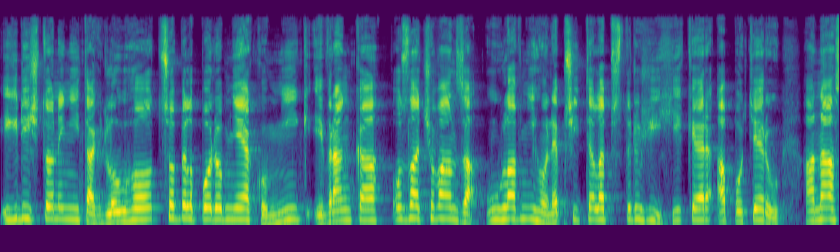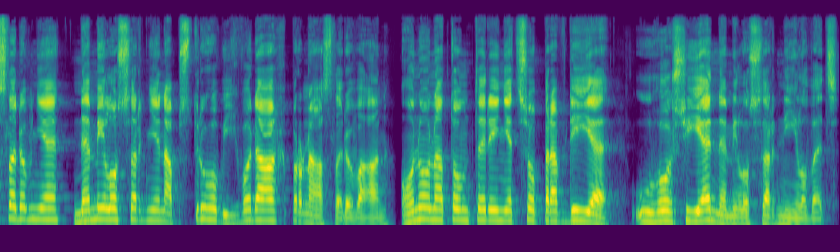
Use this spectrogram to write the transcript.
i když to není tak dlouho, co byl podobně jako mník i vranka označován za úhlavního nepřítele pstružích jiker a potěru a následovně nemilosrdně na pstruhových vodách pronásledován. Ono na tom tedy něco pravdy je, Úhoř je nemilosrdný lovec,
